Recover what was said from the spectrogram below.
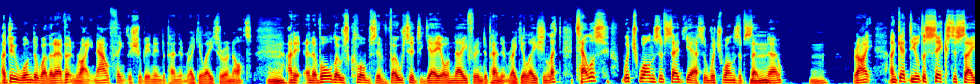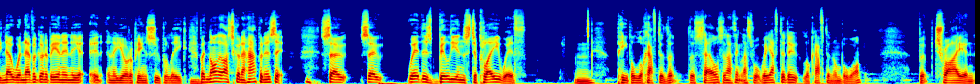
I do wonder whether Everton right now think there should be an independent regulator or not. Mm. And it, and of all those clubs that have voted yay or nay for independent regulation, let tell us which ones have said yes and which ones have said mm. no. Mm. Right, and get the other six to say no. We're never going to be in, a in, in a European Super League, but none of that's going to happen, is it? So, so where there's billions to play with, mm. people look after the, themselves, and I think that's what we have to do: look after number one, but try and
